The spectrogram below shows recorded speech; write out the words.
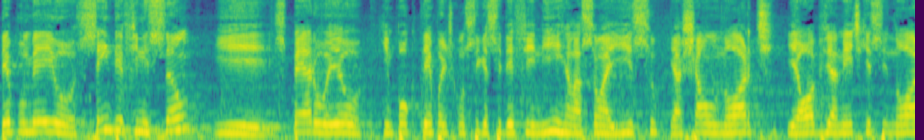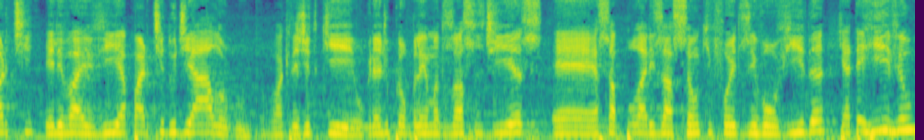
tempo meio sem definição e espero eu que em pouco tempo a gente consiga se definir em relação a isso e achar um norte e é obviamente que esse norte ele vai vir a partir do diálogo. Eu acredito que o grande problema dos nossos dias é essa polarização que foi desenvolvida, que é terrível,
